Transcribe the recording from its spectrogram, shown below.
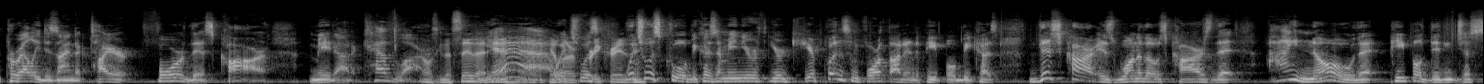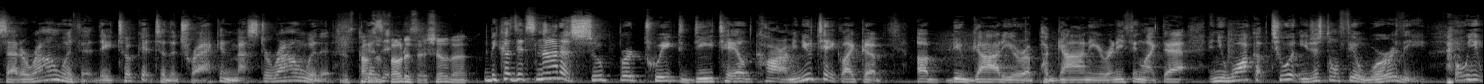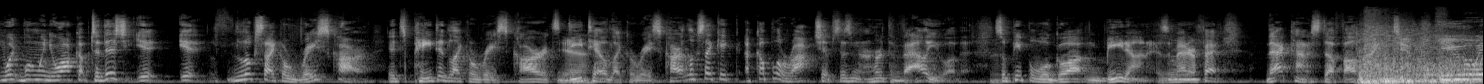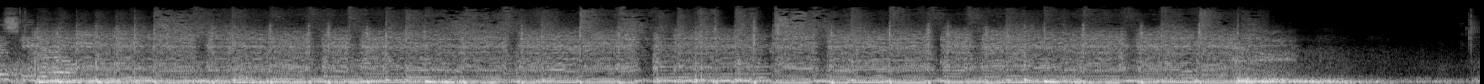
Pirelli designed a tire for this car made out of kevlar I was gonna say that, yeah, yeah, Kevlar which was pretty crazy. which was cool because I mean you're you're you're putting some forethought into people because this car is one of those cars that I know that people didn't just set around with it. They took it to the track and messed around with it. There's tons of it- photos that show that. because it's not a super tweaked, detailed car. I mean, you take like a, a Bugatti or a Pagani or anything like that, and you walk up to it and you just don't feel worthy. But when you, when, when you walk up to this, it, it looks like a race car. It's painted like a race car. It's Yeah. detailed like a race car. It looks like a, a couple of rock chips isn't going to hurt the value of it. So people will go out and beat on it. As a matter of mm-hmm. fact, that kind of stuff I'll bring too. You whiskey girl.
